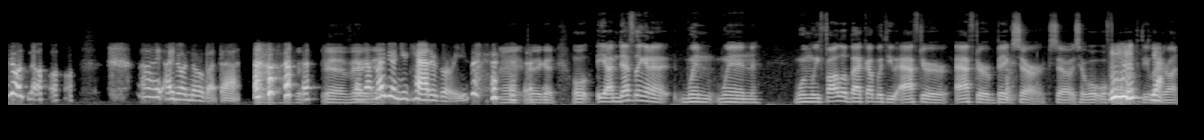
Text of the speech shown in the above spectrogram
don't know. I I don't know about that. yeah, Yeah, very that good. might be a new category. All right, very good. Well, yeah, I'm definitely gonna when when when we follow back up with you after after Big Sur, so so we'll, we'll follow mm-hmm. up with you yeah. later on.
